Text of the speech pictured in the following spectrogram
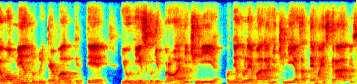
é o aumento do intervalo QT e o risco de proarritmia, podendo levar a arritmias até mais graves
